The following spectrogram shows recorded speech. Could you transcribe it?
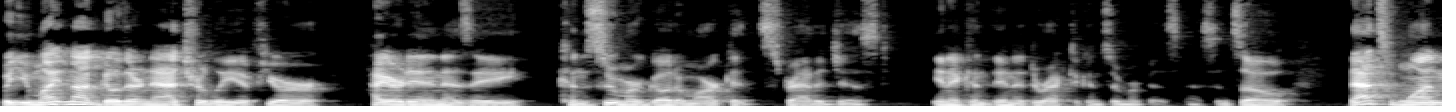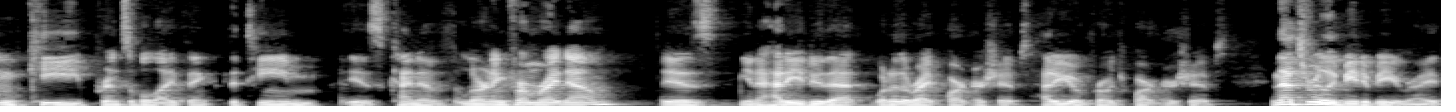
but you might not go there naturally if you're hired in as a consumer go to market strategist in a, in a direct to consumer business. And so that's one key principle I think the team is kind of learning from right now is, you know, how do you do that? What are the right partnerships? How do you approach partnerships? And that's really B2B, right?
